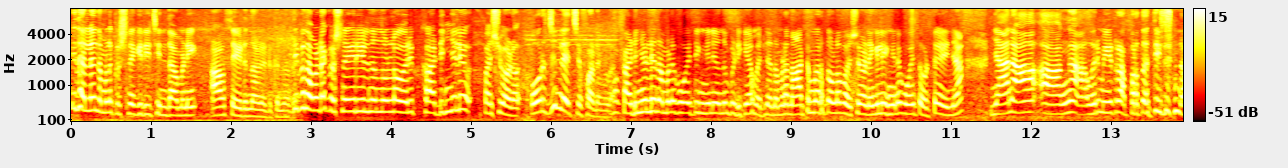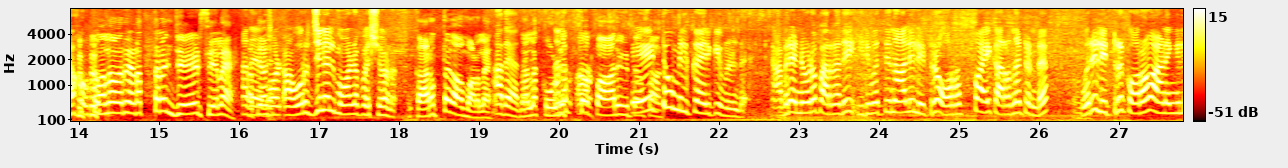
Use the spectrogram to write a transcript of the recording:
ഇതെല്ലാം നമ്മൾ കൃഷ്ണഗിരി ചിന്താമണി ആ സൈഡിൽ നിന്നാണ് എടുക്കുന്നത്. ഇപ്പൊ നമ്മുടെ കൃഷ്ണഗിരിയിൽ നിന്നുള്ള ഒരു കടിഞ്ഞിൽ പശുവാണ്. ഒറിജിനൽ എച്ച് എഫ് ആണ് അപ്പോൾ കടിഞ്ഞുള്ളി നമ്മൾ പോയിട്ട് ഇങ്ങനെയൊന്നും പിടിക്കാൻ പറ്റില്ല. നമ്മുടെ നാട്ടുമ്പുറത്തുള്ള പശുവാണെങ്കിൽ ഇങ്ങനെ പോയി തൊട്ട് കഴിഞ്ഞാൽ ഞാൻ ആ അങ്ങ് ഒരു മീറ്റർ അപ്പുറത്ത് എത്തിയിട്ടുണ്ടാവും. നല്ല ഇടത്തരം ജേഴ്സി അല്ലേ? ഒറിജിനൽ മോഴ പശുവാണ്. കറുത്ത കാമ്പാണല്ലേ അതെ അതെ. നല്ല പാൽ സാ- ഏറ്റവും മിൽക്ക് ആയിരിക്കും ഇവളുടെ. അവരെന്നോട് പറഞ്ഞത് ഇരുപത്തിനാല് ലിറ്റർ ഉറപ്പായി കറന്നിട്ടുണ്ട്. ഒരു ലിറ്റർ കുറവാണെങ്കിൽ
